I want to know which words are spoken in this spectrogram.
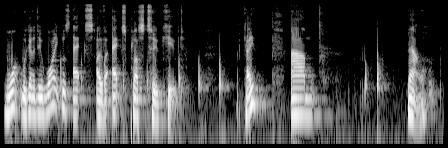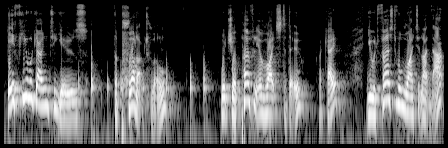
what we're going to do y equals x over x plus 2 cubed. Okay? Um, now, if you were going to use the product rule, which you're perfectly right to do, okay, you would first of all write it like that.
